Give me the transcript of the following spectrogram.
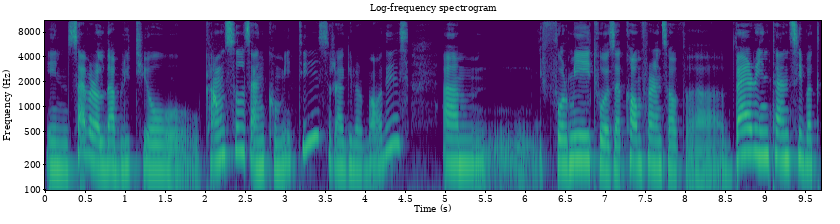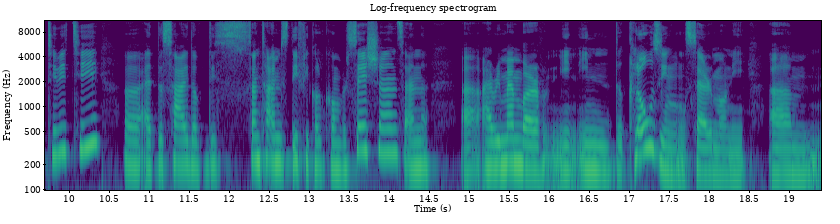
in several WTO councils and committees, regular bodies. Um, for me, it was a conference of uh, very intensive activity uh, at the side of these sometimes difficult conversations. And uh, I remember in, in, the closing ceremony um,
